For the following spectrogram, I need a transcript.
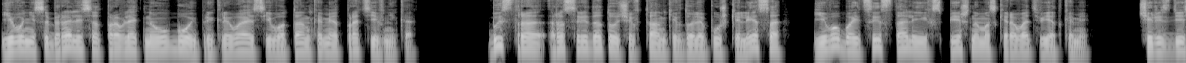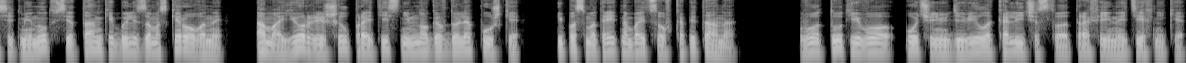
Его не собирались отправлять на убой, прикрываясь его танками от противника. Быстро рассредоточив танки вдоль опушки леса, его бойцы стали их спешно маскировать ветками. Через 10 минут все танки были замаскированы, а майор решил пройтись немного вдоль опушки и посмотреть на бойцов капитана. Вот тут его очень удивило количество трофейной техники.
